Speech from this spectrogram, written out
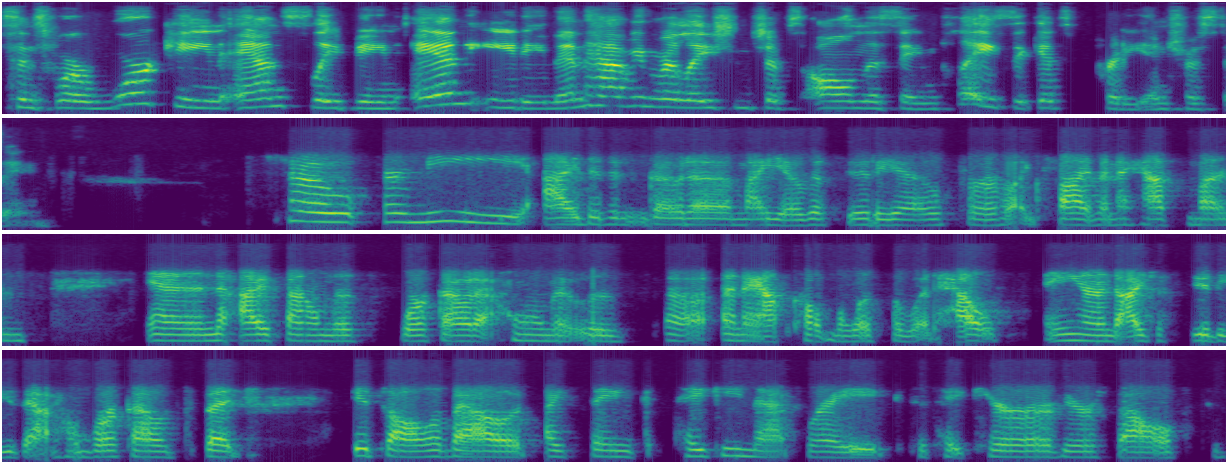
Since we're working and sleeping and eating and having relationships all in the same place it gets pretty interesting so for me i didn't go to my yoga studio for like five and a half months and i found this workout at home it was uh, an app called Melissa Wood Health, and I just do these at home workouts. But it's all about, I think, taking that break to take care of yourself, to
